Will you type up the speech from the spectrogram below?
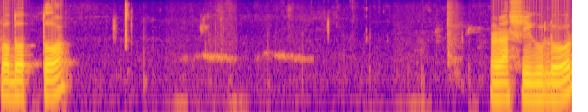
প্রদত্ত রাশিগুলোর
